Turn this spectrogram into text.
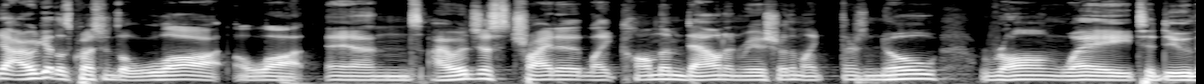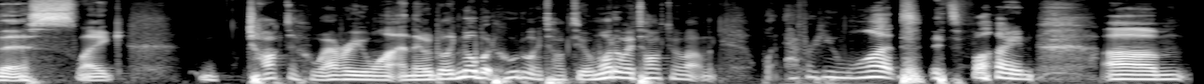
yeah, I would get those questions a lot, a lot, and I would just try to like calm them down and reassure them like there's no wrong way to do this. Like talk to whoever you want, and they would be like, no, but who do I talk to, and what do I talk to about? I'm like, whatever you want, it's fine. Um,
